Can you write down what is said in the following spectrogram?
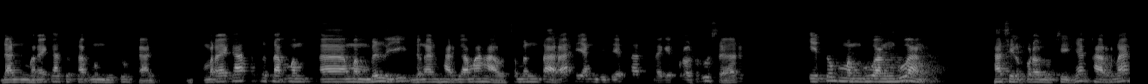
dan mereka tetap membutuhkan, mereka tetap mem, uh, membeli dengan harga mahal. Sementara yang di desa sebagai produser itu membuang-buang hasil produksinya karena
